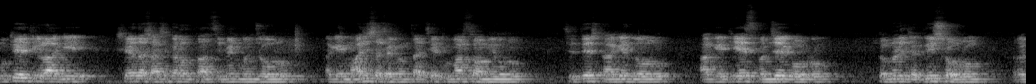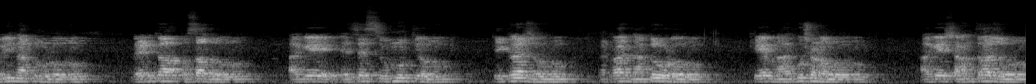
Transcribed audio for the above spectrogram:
ಮುಖ್ಯ ಅತಿಥಿಗಳಾಗಿ ಕ್ಷೇತ್ರ ಶಾಸಕರಂತ ಸಿಮೆಂಟ್ ಮಂಜು ಅವರು, ಹಾಗೆ ಮಾಜಿ ಶಾಸಕರಂತ ಎಚ್ ಕುಮಾರಸ್ವಾಮಿ ಅವರು, ಸಿದ್ದೇಶ್ ನಾಗೇಂದ್ರ ಅವರು, ಹಾಗೆ ಕೆ ಎಸ್ ಮಂಜೇಗೌಡರು ಕಮ್ಮಣಿ ಜಗದೀಶ್ ಅವರು ರವಿ ನಾಕಲಗೂಡು ಅವರು, ರೇಣುಕಾ ಪ್ರಸಾದ್ ಅವರು, ಹಾಗೆ ಎಸ್ ಎಸ್ ಶಿವಮೂರ್ತಿ ಅವರು, ಟೀಕರಾಜ್ ಅವರು, ನಟರಾಜ್ ನಾಕಲಗೂಡು ಅವರು, ಕೆ ಎಂ ನಾಗಭೂಷಣ್ ಅವರು ಹಾಗೆ ಶಾಂತರಾಜ್ ಅವರು,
